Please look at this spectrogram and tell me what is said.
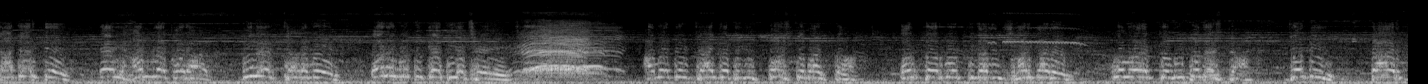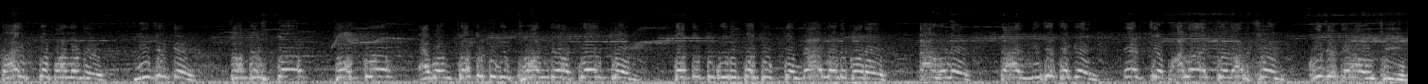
তাদেরকে এই হামলা করার বুলেট চালানোর অনুমতি কে দিয়েছে? আমাদের জায়গা থেকে স্পষ্ট বার্তা অন্তর্বর্তীকালীন সরকারের কোন একজন উপদেষ্টা যদি তার দায়িত্ব পালনে নিজেকে যথেষ্ট যোগ্য এবং যতটুকু শ্রম দেওয়া প্রয়োজন, ততটুকুর উপযুক্ত না মনে করে, তাহলে তার নিজে থেকে এর চেয়ে ভালো একজন অপশন খুঁজে দেওয়া উচিত।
